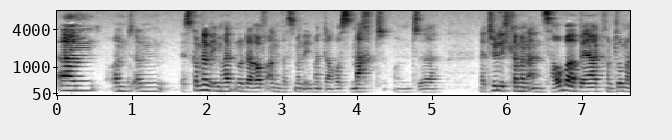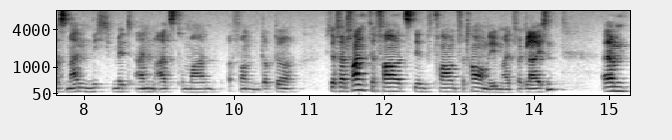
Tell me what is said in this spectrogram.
Ähm, und ähm, es kommt dann eben halt nur darauf an, was man eben halt daraus macht. Und äh, natürlich kann man einen Zauberberg von Thomas Mann nicht mit einem Arztroman von Dr. Stefan Frank, der Frau, den Frauen Vertrauen eben halt vergleichen. Ähm,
